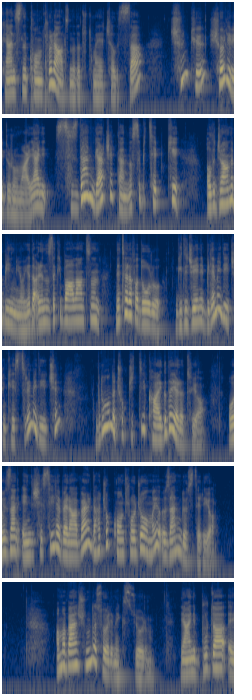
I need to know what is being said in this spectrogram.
kendisini kontrol altında da tutmaya çalışsa, çünkü şöyle bir durum var. Yani sizden gerçekten nasıl bir tepki alacağını bilmiyor ya da aranızdaki bağlantının ne tarafa doğru gideceğini bilemediği için, kestiremediği için bu da onda çok ciddi kaygı da yaratıyor. O yüzden endişesiyle beraber daha çok kontrolcü olmaya özen gösteriyor. Ama ben şunu da söylemek istiyorum. Yani burada e,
